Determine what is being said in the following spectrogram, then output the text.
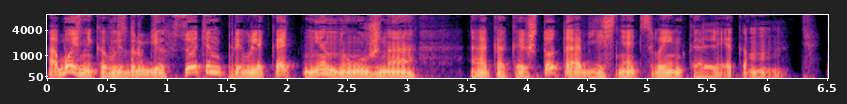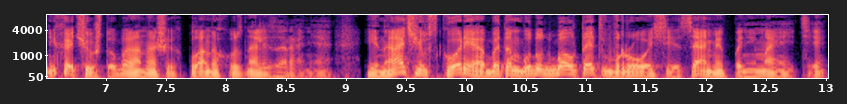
Обозников из других сотен привлекать не нужно, а как и что-то объяснять своим коллегам. Не хочу, чтобы о наших планах узнали заранее. Иначе вскоре об этом будут болтать в Росе, сами понимаете.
